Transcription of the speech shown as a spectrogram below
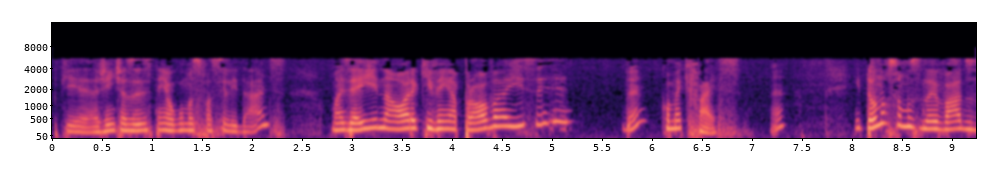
porque a gente às vezes tem algumas facilidades, mas aí, na hora que vem a prova, aí você. Né? Como é que faz? Né? Então, nós somos levados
